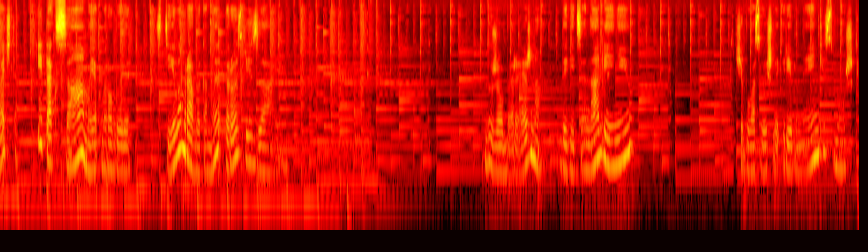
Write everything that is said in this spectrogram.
Бачите? І так само, як ми робили з тілом равлика, ми розрізаємо. Дуже обережно дивіться на лінію, щоб у вас вийшли рівненькі смужки.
